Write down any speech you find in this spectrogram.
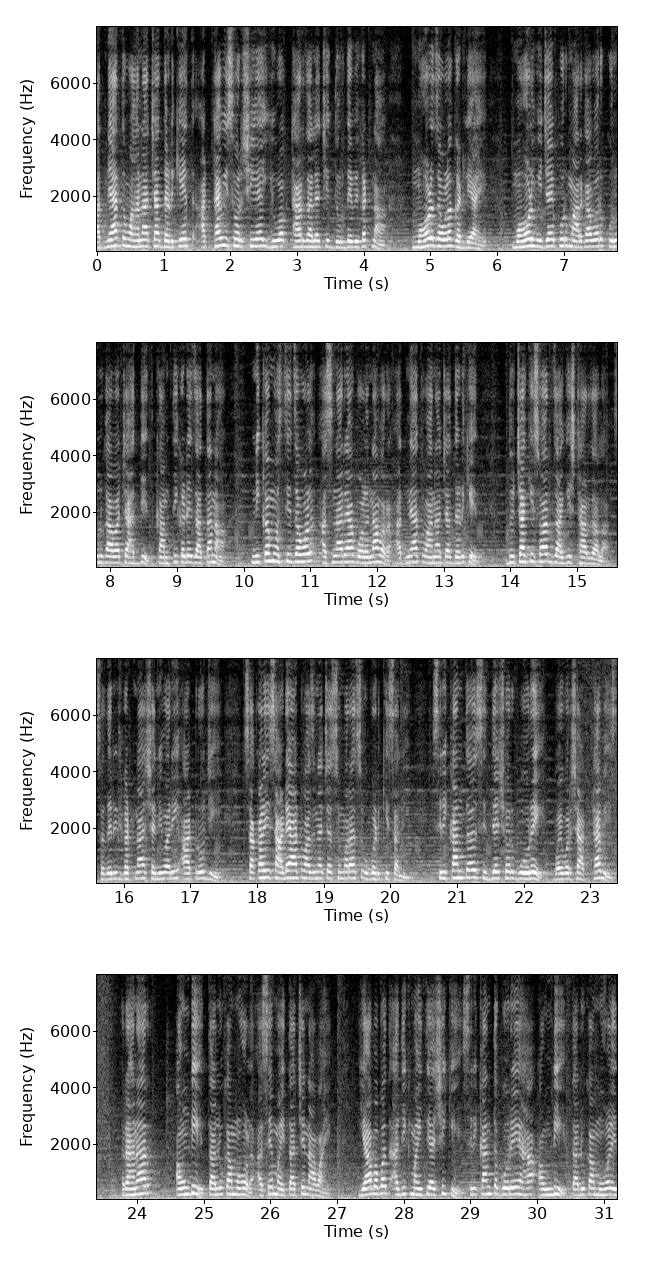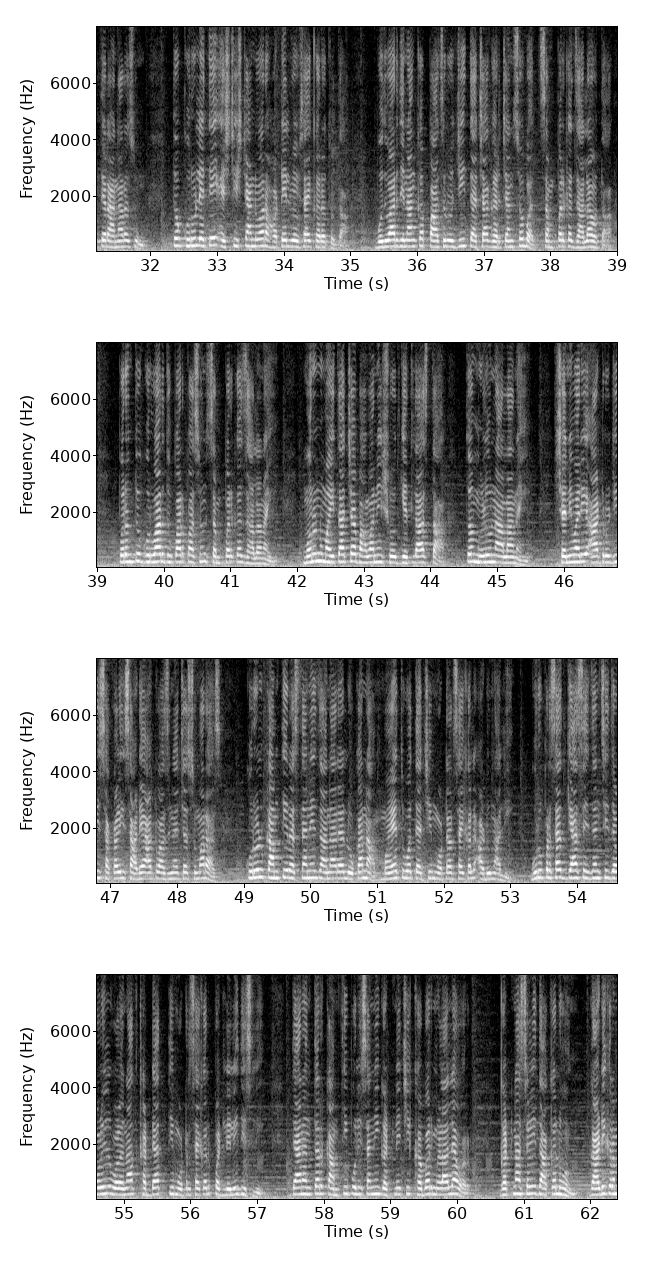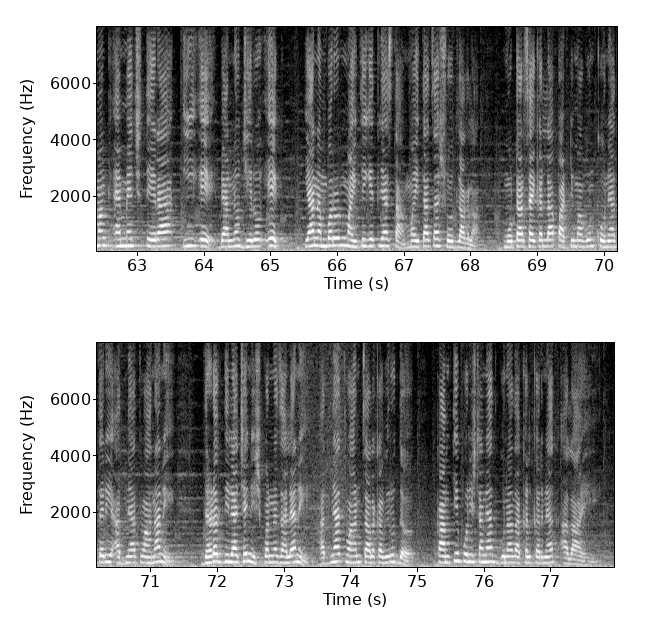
अज्ञात वाहनाच्या धडकेत अठ्ठावीस वर्षीय युवक ठार झाल्याची दुर्दैवी घटना मोहोळजवळ घडली आहे. मोहोळ विजयपूर मार्गावर कुरुल गावाच्या हद्दीत कामतीकडे जाताना निकम वस्तीजवळ असणाऱ्या वळणावर अज्ञात वाहनाच्या धडकेत दुचाकीस्वार जागीच ठार झाला. सदरील घटना शनिवारी आठ रोजी सकाळी साडेआठ वाजण्याच्या सुमारास उघडकीस आली. श्रीकांत सिद्धेश्वर गोरे वय वर्ष अठ्ठावीस राहणार औंढी तालुका मोहोळ असे मैताचे नाव आहे. याबाबत अधिक माहिती अशी की श्रीकांत गोरे हा औंडी तालुका मोहोळ येथे राहणार असून तो कुरुल येथे एस टी स्टँडवर हॉटेल व्यवसाय करत होता. बुधवार दिनांक पाच रोजी त्याच्या घरच्यांसोबत संपर्क झाला होता परंतु गुरुवार दुपारपासून संपर्क झाला नाही. म्हणून मैताच्या भावाने शोध घेतला असता तो मिळून आला नाही. शनिवारी आठ रोजी सकाळी साडेआठ वाजण्याच्या सुमारास कुरुल कामती रस्त्याने जाणाऱ्या लोकांना मयत व त्याची मोटारसायकल आढळून आली. गुरुप्रसाद गॅस एजन्सीजवळील वळणात खड्ड्यात ती मोटारसायकल पडलेली दिसली. त्यानंतर कामती पोलिसांनी घटनेची खबर मिळाल्यावर घटनास्थळी दाखल होऊन गाडी क्रमांक एम एच तेरा ई ए ब्याण्णव झिरो एक या नंबरवरून माहिती घेतली असता मैताचा शोध लागला. मोटारसायकलला पाठीमागून कोण्यातरी अज्ञात वाहनाने धडक दिल्याचे निष्पन्न झाल्याने अज्ञात वाहन चालकाविरुद्ध कामती पोलीस ठाण्यात गुन्हा दाखल करण्यात आला आहे.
